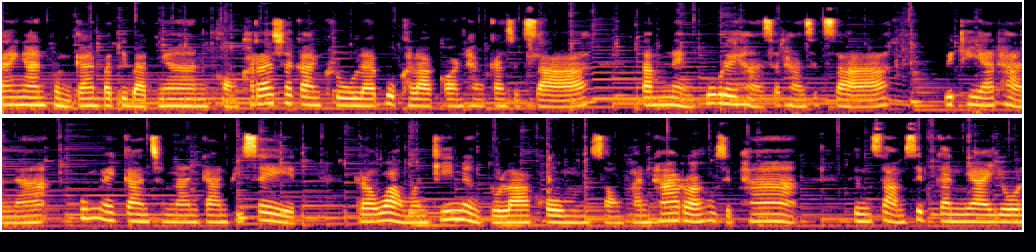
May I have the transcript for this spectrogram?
รายงานผลการปฏิบัติงานของข้าราชการครูและบุคลากรทางการศึกษา ตำแหน่งผู้บริหารสถานศึกษา วิทยาฐานะ ผู้อำนวยการชำนาญการพิเศษ ระหว่างวันที่ 1 ตุลาคม 2565 ถึง 30 กันยายน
